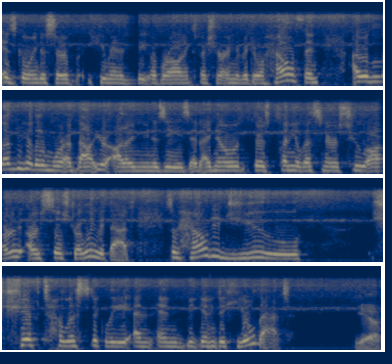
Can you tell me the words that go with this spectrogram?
is going to serve humanity overall and especially our individual health. And I would love to hear a little more about your autoimmune disease. And I know there's plenty of listeners who are are still struggling with that. So how did you shift holistically and and begin to heal that? Yeah,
